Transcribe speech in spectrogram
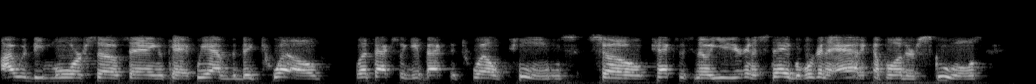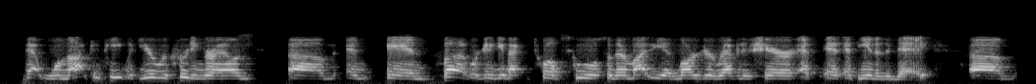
I would be more so saying, okay, if we have the Big 12, let's actually get back to 12 teams. So Texas and OU, you're going to stay, but we're going to add a couple other schools that will not compete with your recruiting ground. Um, and, and, but we're going to get back to 12 schools. So there might be a larger revenue share at, at, at the end of the day. Um,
